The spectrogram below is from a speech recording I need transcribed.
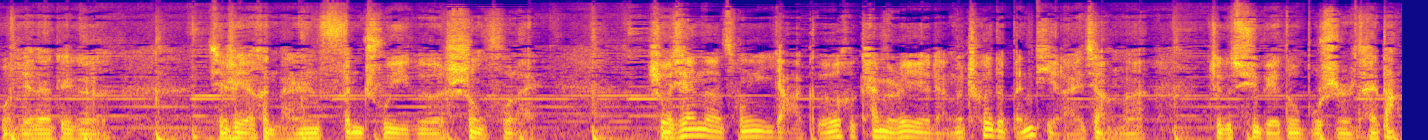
我觉得这个其实也很难分出一个胜负来。首先呢，从雅阁和凯美瑞两个车的本体来讲呢，这个区别都不是太大。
